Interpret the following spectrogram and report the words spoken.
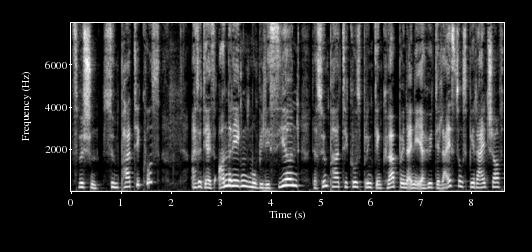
zwischen Sympathikus, also der ist anregend, mobilisierend, der Sympathikus bringt den Körper in eine erhöhte Leistungsbereitschaft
